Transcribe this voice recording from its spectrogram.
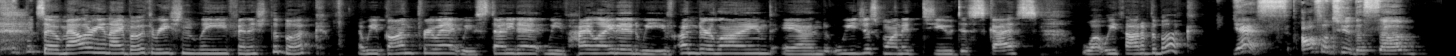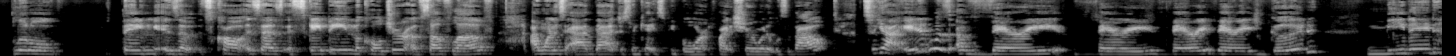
so, Mallory and I both recently finished the book. We've gone through it, we've studied it, we've highlighted, we've underlined, and we just wanted to discuss what we thought of the book. Yes. Also, too, the sub little thing is a it's called it says escaping the culture of self-love i wanted to add that just in case people weren't quite sure what it was about so yeah it was a very very very very good needed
